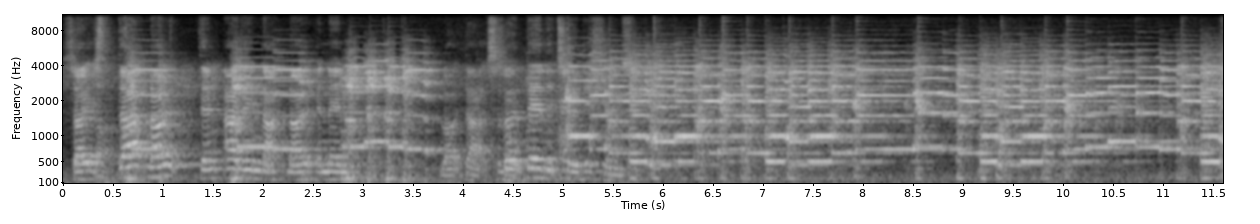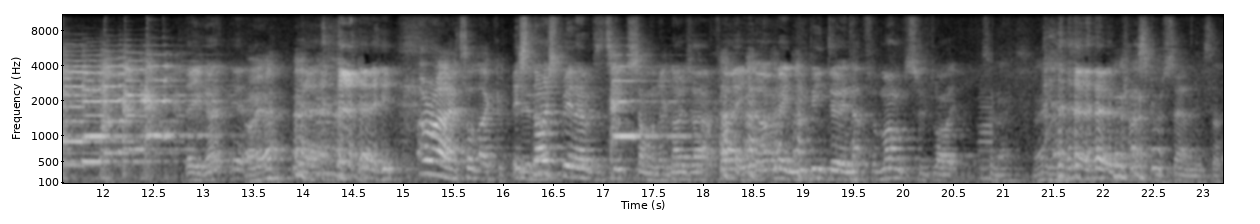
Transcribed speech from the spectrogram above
So it's oh. that note, then add in that note, and then like that. So that, they're the two additions. There you go. oh Yeah. yeah. Yeah. All right. So like. it's you know, nice being able to teach someone that knows how to play. You know what I mean? You'd be doing that for months with like so nice, nice. classical sounding stuff.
